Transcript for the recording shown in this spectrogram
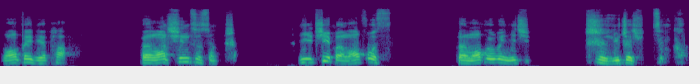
王妃别怕，本王亲自送上。你替本王赴死，本王会为你请。至于这群贼寇，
